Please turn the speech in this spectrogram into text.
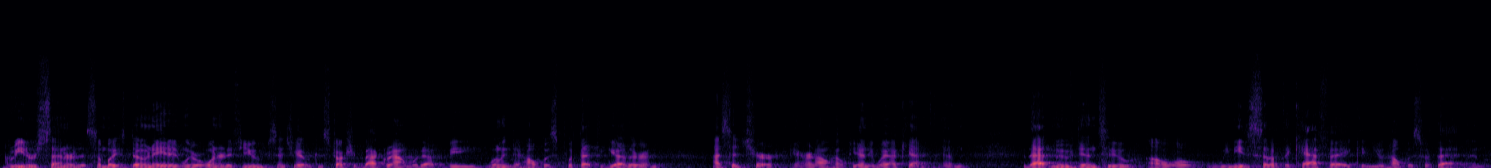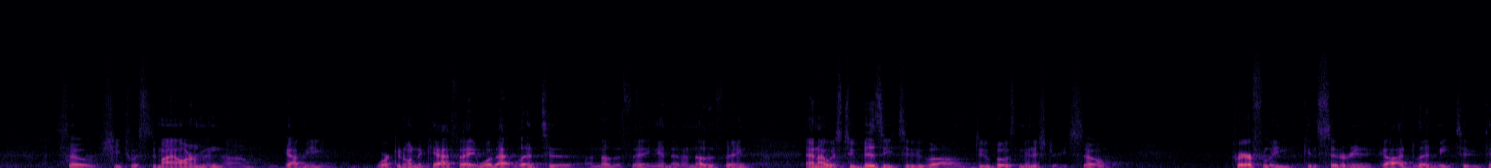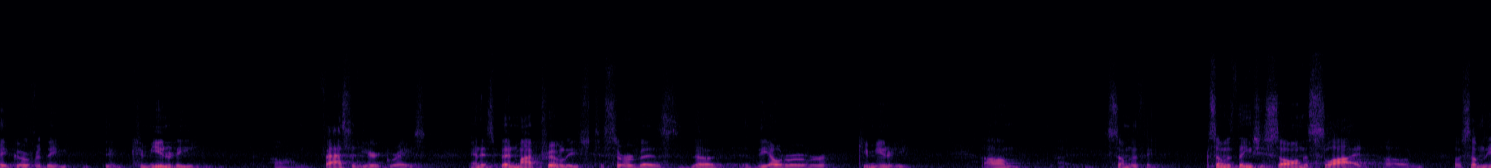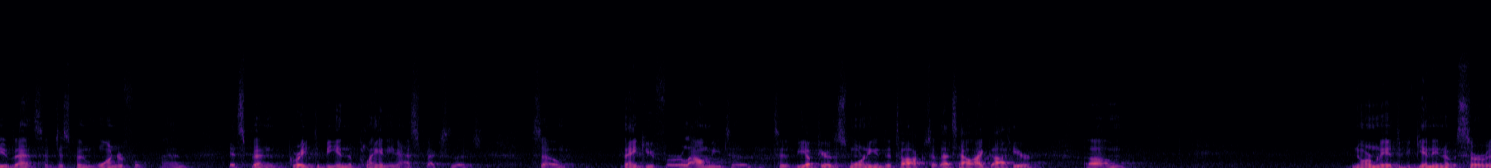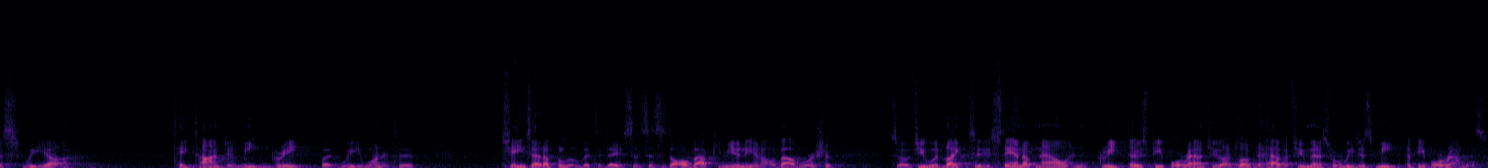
greeter center that somebody's donated and we were wondering if you since you have a construction background would be willing to help us put that together and I said sure Erin, I'll help you any way I can and that moved into oh well we need to set up the cafe can you help us with that and so she twisted my arm and uh, got me working on the cafe. Well, that led to another thing and then another thing. And I was too busy to uh, do both ministries. So, prayerfully considering it, God led me to take over the, the community um, facet here at Grace. And it's been my privilege to serve as the, the elder over community. Um, some, of the th- some of the things you saw on the slide um, of some of the events have just been wonderful. And it's been great to be in the planning aspects of those. So thank you for allowing me to, to be up here this morning and to talk. So that's how I got here. Um, normally, at the beginning of a service, we uh, take time to meet and greet, but we wanted to change that up a little bit today since this is all about community and all about worship. So if you would like to stand up now and greet those people around you, I'd love to have a few minutes where we just meet the people around us.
